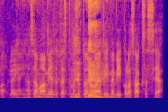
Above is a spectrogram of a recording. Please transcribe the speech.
Mä oon kyllä ihan, ihan samaa mieltä tästä. Mä satuin olemaan viime viikolla Saksassa ja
